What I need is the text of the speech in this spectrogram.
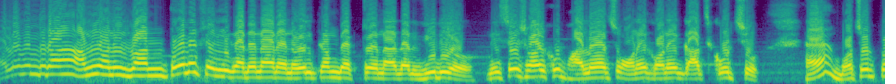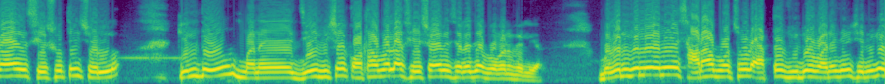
হ্যালো বন্ধুরা, আমি অনির্বাণ, তোমাদের friendly gardener and welcome back to another video নিশ্চয়ই সবাই খুব ভালো আছো, অনেক অনেক গাছ করছ। হ্যাঁ বছর প্রায় শেষ হতেই চলল, কিন্তু মানে যে বিষয়ে কথা বলা শেষ হয়নি সেটা যে বোগানভেলিয়া বোগানভেলিয়া নিয়ে সারা বছর এত ভিডিও বানিয়েছি, আমি সেদিকে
